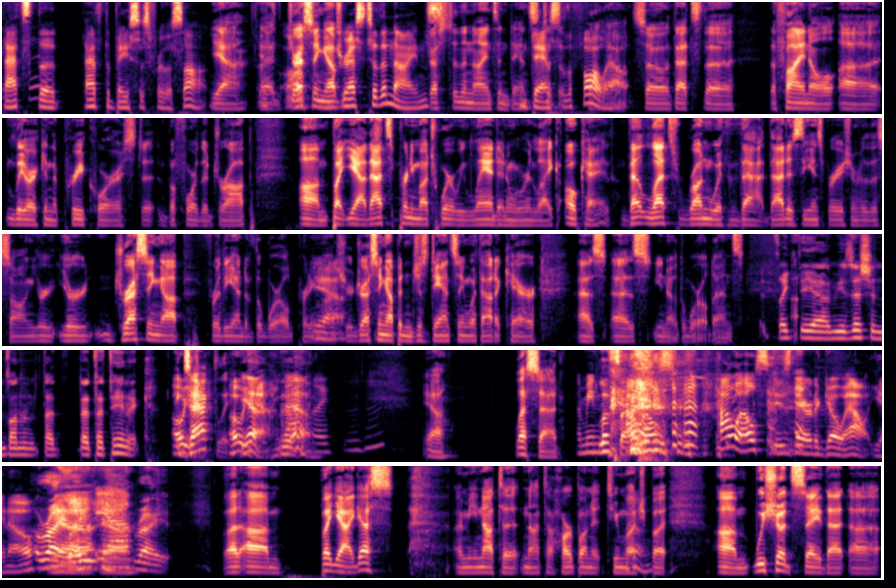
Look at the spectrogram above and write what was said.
that's the that's the basis for the song Yeah, yeah. That's dressing up, dress to the nines dress to the nines and dance, dance to, to the, the fallout. fallout. So that's the the final uh, lyric in the pre-chorus to, before the drop. Um, but yeah, that's pretty much where we landed, and we were like, okay, that let's run with that. That is the inspiration for this song. You're you're dressing up for the end of the world, pretty Yeah. much. You're dressing up and just dancing without a care as as you know the world ends. It's like the uh, musicians on the, the Titanic. Oh, yeah. exactly. Oh, yeah. yeah. Yeah. Exactly. hmm Yeah. Less sad. I mean, Let's how else? How else is there to go out? You know? Right. Yeah, right, yeah. Right. But um, but yeah, I guess I mean not to not to harp on it too much, No. but um, we should say that uh,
